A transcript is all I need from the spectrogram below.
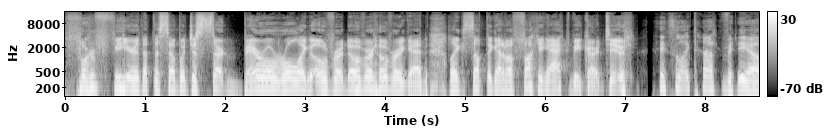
for fear that the sub would just start barrel rolling over and over and over again, like something out of a fucking Acme cartoon. It's like that video.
